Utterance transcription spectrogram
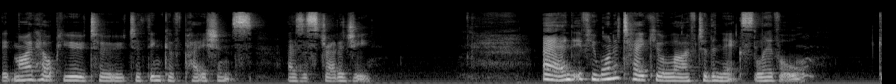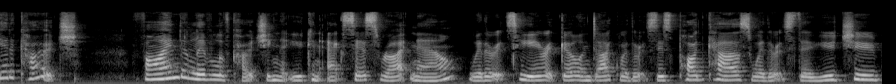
it might help you to, to think of patience as a strategy. And if you want to take your life to the next level, get a coach. Find a level of coaching that you can access right now, whether it's here at Girl and Duck, whether it's this podcast, whether it's the YouTube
